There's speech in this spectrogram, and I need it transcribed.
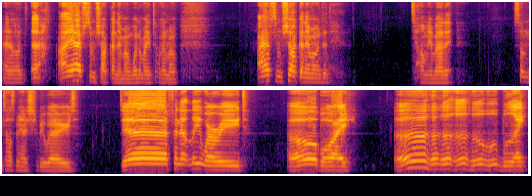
I don't. Uh, I have some shotgun ammo. What am I talking about? I have some shotgun ammo. To, tell me about it. Something tells me I should be worried. Definitely worried. Oh boy. Oh boy.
